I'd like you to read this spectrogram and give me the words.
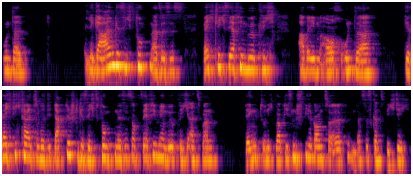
unter legalen Gesichtspunkten, also es ist rechtlich sehr viel möglich, aber eben auch unter Gerechtigkeits- oder didaktischen Gesichtspunkten. Es ist oft sehr viel mehr möglich, als man denkt. Und ich glaube, diesen Spielraum zu eröffnen, das ist ganz wichtig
